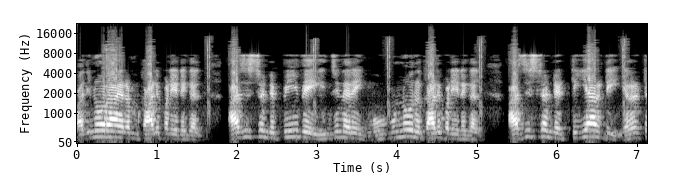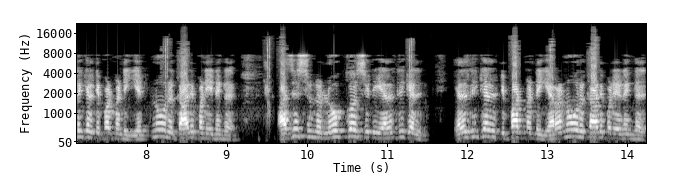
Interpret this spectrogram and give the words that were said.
பதினோராயிரம் காலி பணியிடங்கள் அசிஸ்டன்ட் பிவே இன்ஜினியரிங் முன்னூறு காலி பணியிடங்கள் அசிஸ்டன்ட் டிஆர்டி எலக்ட்ரிக்கல் டிபார்ட்மெண்ட் எட்நூறு காலி பணியிடங்கள் அசிஸ்டன்ட் லோகோ சிட்டி எலக்ட்ரிக்கல் எலக்ட்ரிக்கல் டிபார்ட்மெண்ட் இருநூறு காலி பணியிடங்கள்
